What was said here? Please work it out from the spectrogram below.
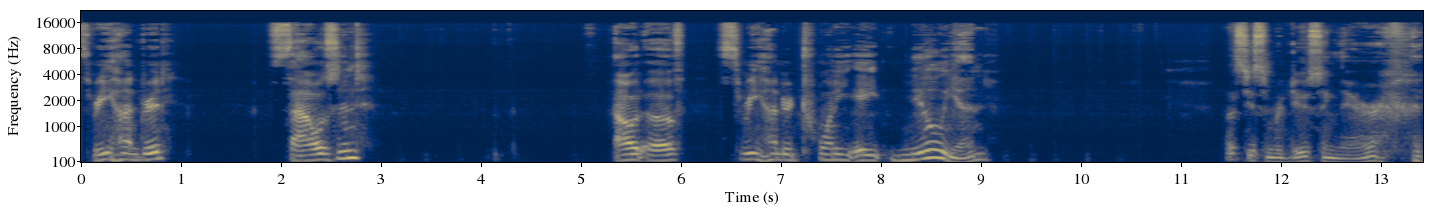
300,000 out of 328 million. Let's do some reducing there. a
